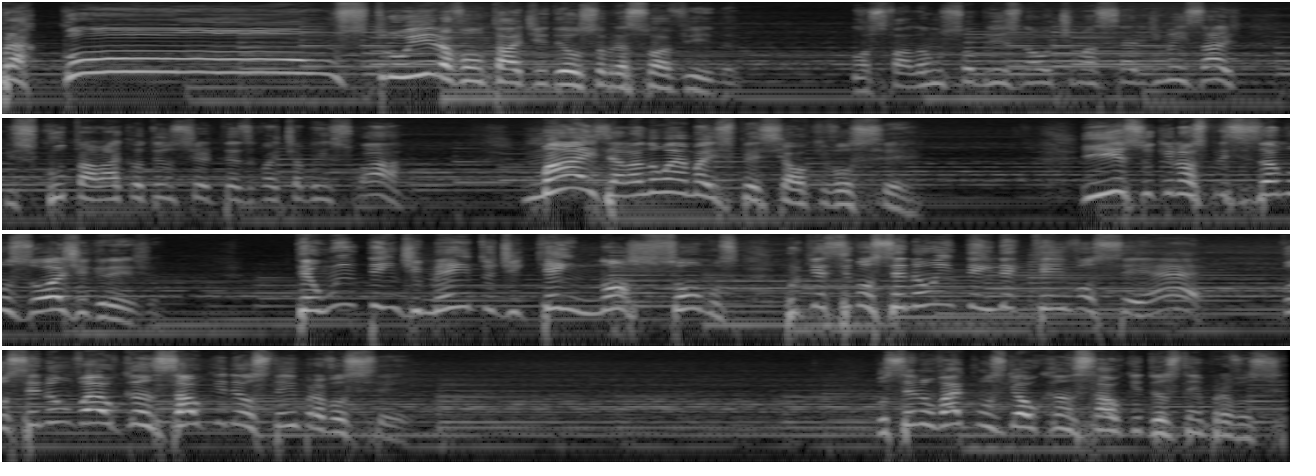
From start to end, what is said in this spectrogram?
para construir a vontade de Deus sobre a sua vida. Nós falamos sobre isso na última série de mensagens. Escuta lá que eu tenho certeza que vai te abençoar. Mas ela não é mais especial que você. E isso que nós precisamos hoje, igreja. Ter um entendimento de quem nós somos. Porque se você não entender quem você é, você não vai alcançar o que Deus tem para você. Você não vai conseguir alcançar o que Deus tem para você.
